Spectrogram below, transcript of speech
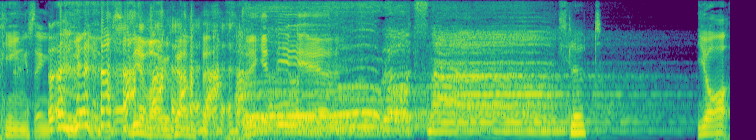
kings and queens. Det var ju skämtet. Vilket det är. Slut. Ja,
